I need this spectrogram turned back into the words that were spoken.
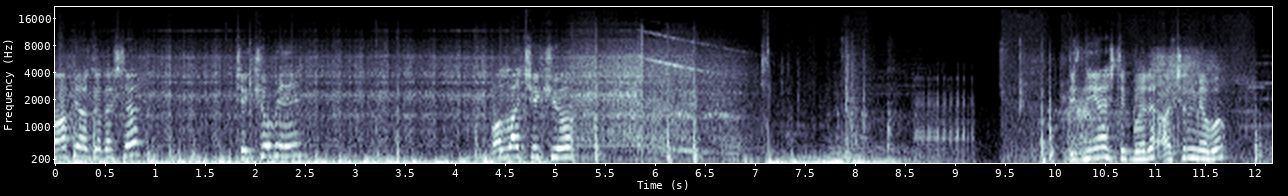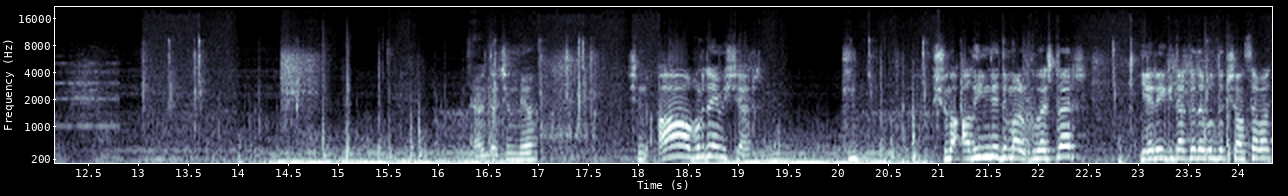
Ne yapıyor arkadaşlar? Çekiyor beni. Vallahi çekiyor. Biz niye açtık böyle? Açılmıyor bu. Evet açılmıyor. Şimdi aa buradaymış yer. Şunu alayım dedim arkadaşlar. Yere 2 dakikada bulduk şansa bak.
